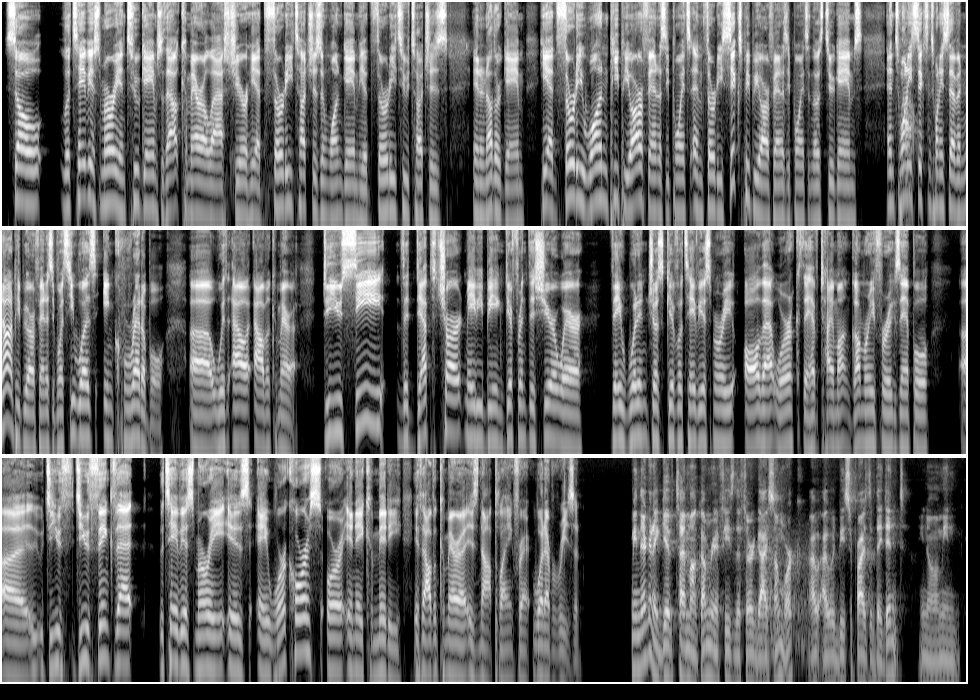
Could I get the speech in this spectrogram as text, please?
So Latavius Murray in two games without Kamara last year. He had 30 touches in one game. He had 32 touches in another game. He had 31 PPR fantasy points and 36 PPR fantasy points in those two games, and 26 and 27 non PPR fantasy points. He was incredible uh, without Alvin Kamara. Do you see the depth chart maybe being different this year where they wouldn't just give Latavius Murray all that work? They have Ty Montgomery, for example. Uh, do you do you think that Latavius Murray is a workhorse or in a committee if Alvin Kamara is not playing for whatever reason? I mean, they're going to give Ty Montgomery if he's the third guy some work. I, I would be surprised if they didn't. You know, I mean,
